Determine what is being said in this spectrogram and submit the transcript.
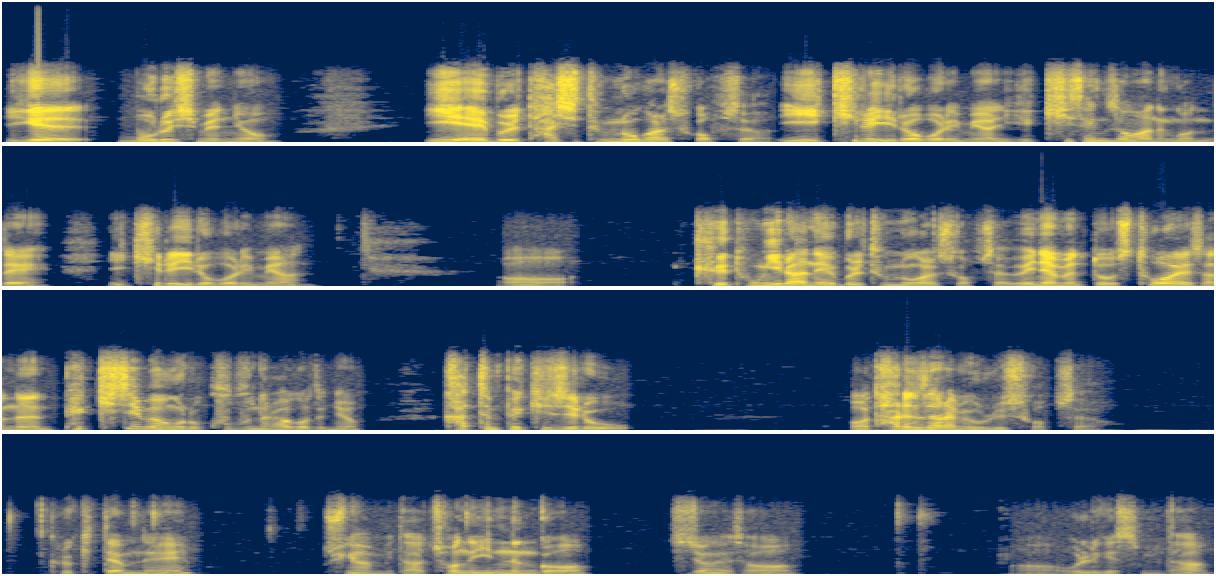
이게 모르시면요. 이 앱을 다시 등록할 수가 없어요. 이 키를 잃어버리면 이게 키 생성하는 건데 이 키를 잃어버리면 어, 그 동일한 앱을 등록할 수가 없어요. 왜냐면 또 스토어에서는 패키지명으로 구분을 하거든요. 같은 패키지로 어, 다른 사람이 올릴 수가 없어요. 그렇기 때문에 중요합니다. 저는 있는 거 지정해서 어, 올리겠습니다.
